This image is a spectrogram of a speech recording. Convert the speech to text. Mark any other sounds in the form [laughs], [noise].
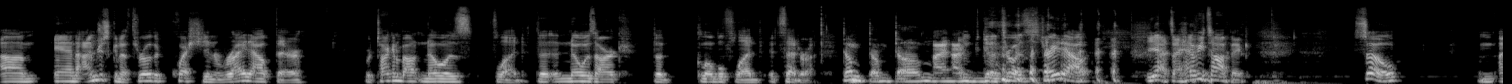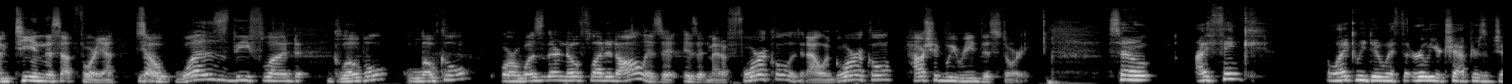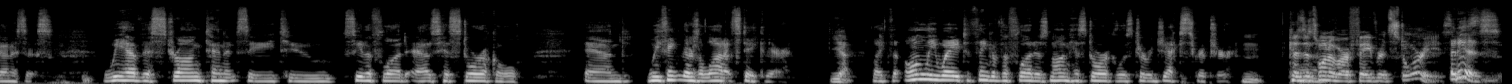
Um, and I'm just going to throw the question right out there. We're talking about Noah's flood, the Noah's Ark, the global flood, etc. Dum dum dum. I, I'm going to throw it straight out. [laughs] Yeah, it's a heavy topic. So I'm, teeing this up for you. So was the flood global, local, or was there no flood at all? Is it is it metaphorical? Is it allegorical? How should we read this story? So I think like we do with the earlier chapters of Genesis, we have this strong tendency to see the flood as historical, and we think there's a lot at stake there. Yeah. Like the only way to think of the flood as non historical is to reject scripture. Because it's one of our favorite stories.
